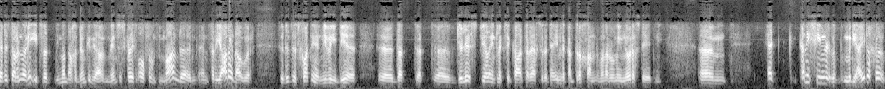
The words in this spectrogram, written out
Ja, dis daar nog nie iets wat niemand aan gedink het ja. Mense skryf al vir maande en, en vir jare daaroor. So dit is glad nie 'n nuwe idee uh dat dat uh Julius speel eintlik sy kaarte reg sodat hy eintlik kan teruggaan wanneer hom nodigste het nie. Ehm um, ek kan nie sien met die huidige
